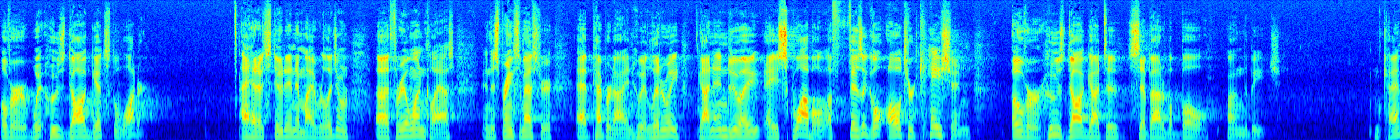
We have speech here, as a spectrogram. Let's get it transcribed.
over wh- whose dog gets the water. I had a student in my religion uh, 301 class in the spring semester at Pepperdine who had literally gotten into a, a squabble, a physical altercation over whose dog got to sip out of a bowl on the beach. Okay?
